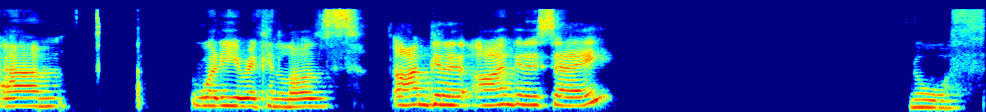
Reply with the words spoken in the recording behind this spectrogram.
Um, what do you reckon, Loz? I'm gonna, I'm gonna say North.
